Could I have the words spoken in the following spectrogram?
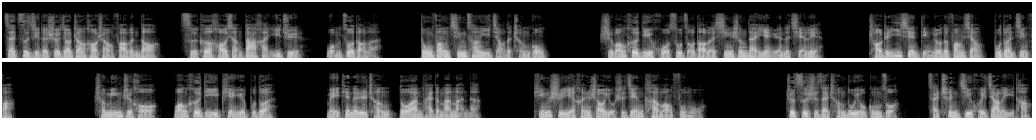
在自己的社交账号上发文道：“此刻好想大喊一句，我们做到了！东方青苍一角的成功，使王鹤棣火速走到了新生代演员的前列。”朝着一线顶流的方向不断进发。成名之后，王鹤棣片约不断，每天的日程都安排的满满的，平时也很少有时间看望父母。这次是在成都有工作，才趁机回家了一趟。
